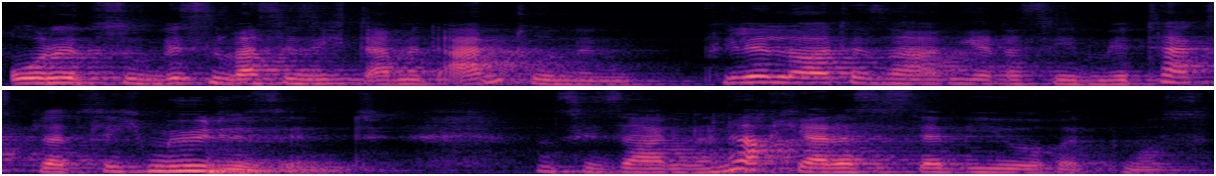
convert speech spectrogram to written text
ohne zu wissen, was sie sich damit antun. Denn viele Leute sagen ja, dass sie mittags plötzlich müde sind. Und sie sagen dann, ach ja, das ist der Biorhythmus.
